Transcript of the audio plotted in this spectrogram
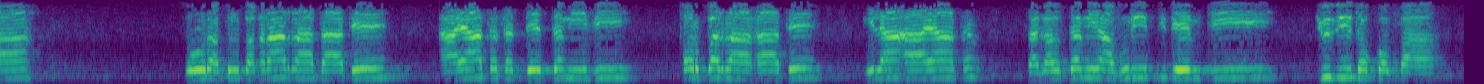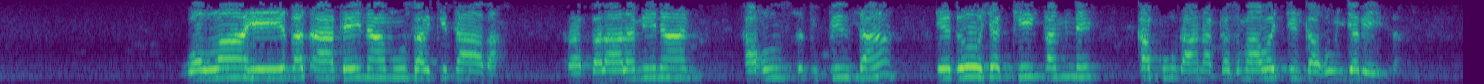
سورة البقرة راتاتي آيات سديتمي في طرب الراخاتي إلى آيات سقلتمي أفريت ديمتي جزي تقفى والله قد آتينا موسى الكتاب رب العالمين خخون دبنسا إدو شكين قمن كفودان أكسما وجن كخون جبيسا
